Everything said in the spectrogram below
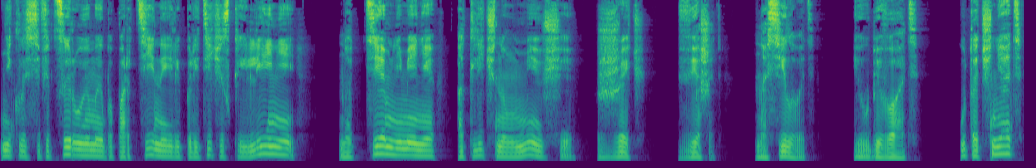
не классифицируемые по партийной или политической линии, но тем не менее отлично умеющие сжечь, вешать, насиловать и убивать, уточнять,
